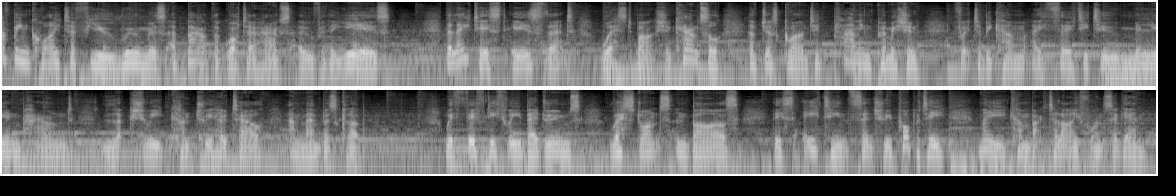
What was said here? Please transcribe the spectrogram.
Have been quite a few rumours about the Grotto House over the years. The latest is that West Berkshire Council have just granted planning permission for it to become a £32 million luxury country hotel and members club. With 53 bedrooms, restaurants, and bars, this 18th century property may come back to life once again.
